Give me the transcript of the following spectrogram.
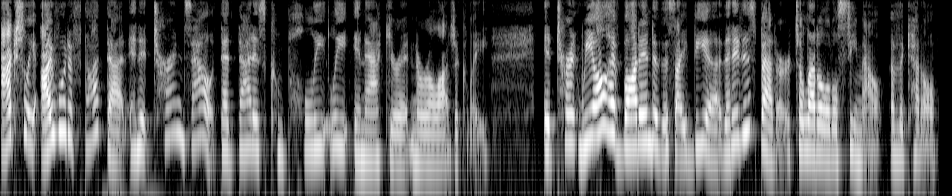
actually I would have thought that. And it turns out that that is completely inaccurate neurologically. It turn, we all have bought into this idea that it is better to let a little steam out of the kettle.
